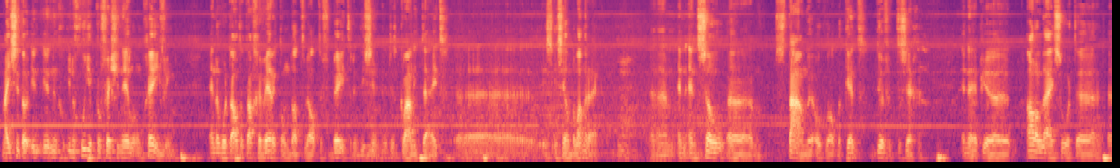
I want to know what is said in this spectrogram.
maar je zit ook in, een, in een goede professionele omgeving. En er wordt altijd aan gewerkt om dat wel te verbeteren die zin. Dus kwaliteit eh, is, is heel belangrijk. Ja. Ehm, en, en zo ehm, staan we ook wel bekend, durf ik te zeggen. En dan heb je allerlei soorten uh,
